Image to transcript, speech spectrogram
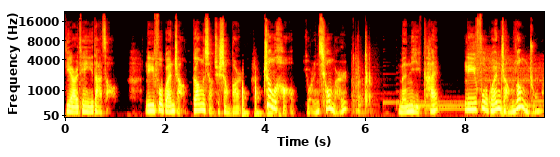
第二天一大早，李副馆长刚想去上班，正好有人敲门。门一开，李副馆长愣住了，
